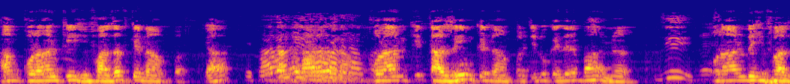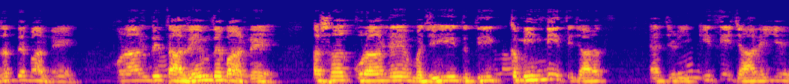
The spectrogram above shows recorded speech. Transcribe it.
ہم قرآن کی حفاظت کے نام پر کیا؟ قرآن کی تعظیم کے نام پر جنہوں کہ بہانا جی۔ قرآن دی حفاظت دے بہانے قرآن دی تعظیم دے بہانے۔ اصا قرآن مجید دی کمینی تجارت جڑی کیتی جا رہی ہے،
